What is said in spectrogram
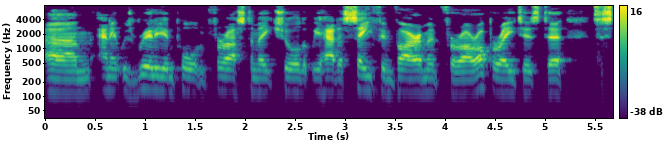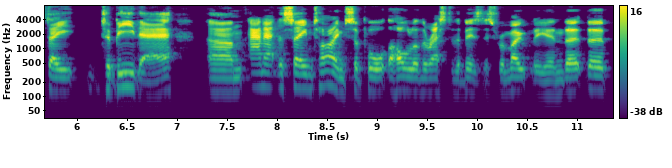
Um, and it was really important for us to make sure that we had a safe environment for our operators to to stay to be there, um, and at the same time support the whole of the rest of the business remotely. And the the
